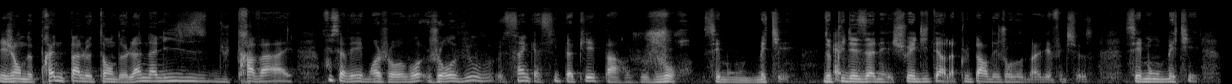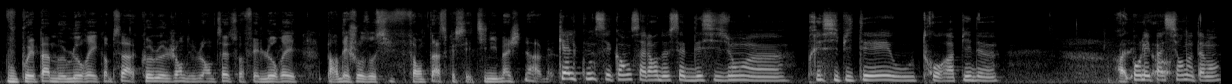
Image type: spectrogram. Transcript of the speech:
les gens ne prennent pas le temps de l'analyse, du travail. Vous savez, moi, je, je review 5 à 6 papiers par jour. C'est mon métier. Depuis des années, je suis éditeur de la plupart des journaux de maladies infectieuses. C'est mon métier. Vous ne pouvez pas me leurrer comme ça. Que le gens du Lancet soient fait leurrer par des choses aussi fantasques, c'est inimaginable. Quelles conséquences alors de cette décision euh, précipitée ou trop rapide euh, Allez, pour les oh, patients notamment?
